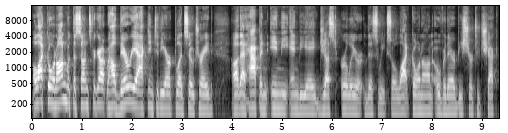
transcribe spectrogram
a lot going on with the Suns. Figure out how they're reacting to the Eric Bledsoe trade uh, that happened in the NBA just earlier this week. So a lot going on over there. Be sure to check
